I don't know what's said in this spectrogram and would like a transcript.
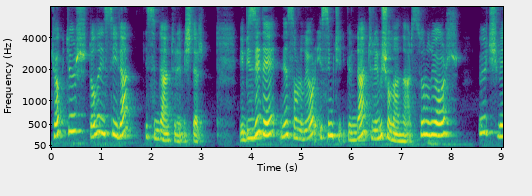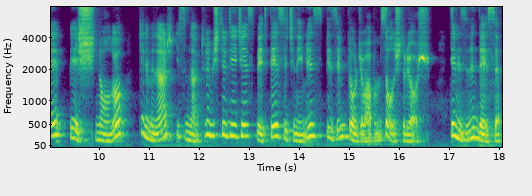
köktür. Dolayısıyla isimden türemiştir. Ve bize de ne soruluyor? İsim kökünden türemiş olanlar soruluyor. 3 ve 5 nolu kelimeler isimden türemiştir diyeceğiz ve D seçeneğimiz bizim doğru cevabımızı oluşturuyor. Denizli'nin D'si.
